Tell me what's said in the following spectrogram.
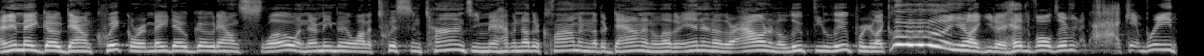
And it may go down quick or it may go down slow, and there may be a lot of twists and turns, and you may have another climb and another down and another in and another out and a loop de loop where you're like, and you're like, you know, head falls over, ah, I can't breathe,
